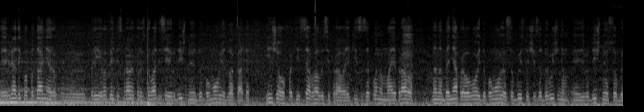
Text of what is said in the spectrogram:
заявляти клопотання при розгляді справи користуватися юридичною допомогою адвоката, іншого фахівця в галузі права, який за законом має право на надання правової допомоги особисто чи за дорученням е, юридичної особи,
